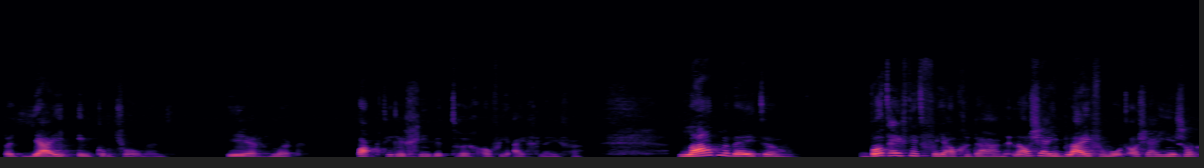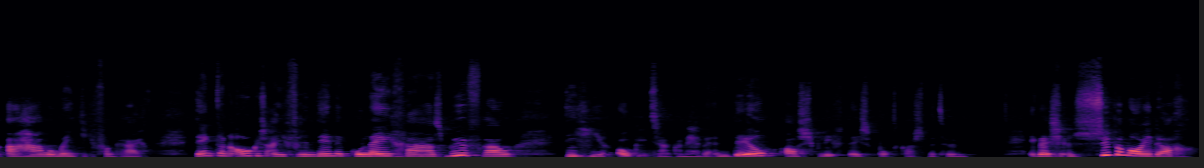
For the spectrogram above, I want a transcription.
dat jij in control bent. Heerlijk. Pak die regie weer terug over je eigen leven. Laat me weten, wat heeft dit voor jou gedaan? En als jij hier blij van wordt, als jij hier zo'n aha-momentje van krijgt, denk dan ook eens aan je vriendinnen, collega's, buurvrouw, die hier ook iets aan kan hebben. En deel alsjeblieft deze podcast met hun. Ik wens je een super mooie dag.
